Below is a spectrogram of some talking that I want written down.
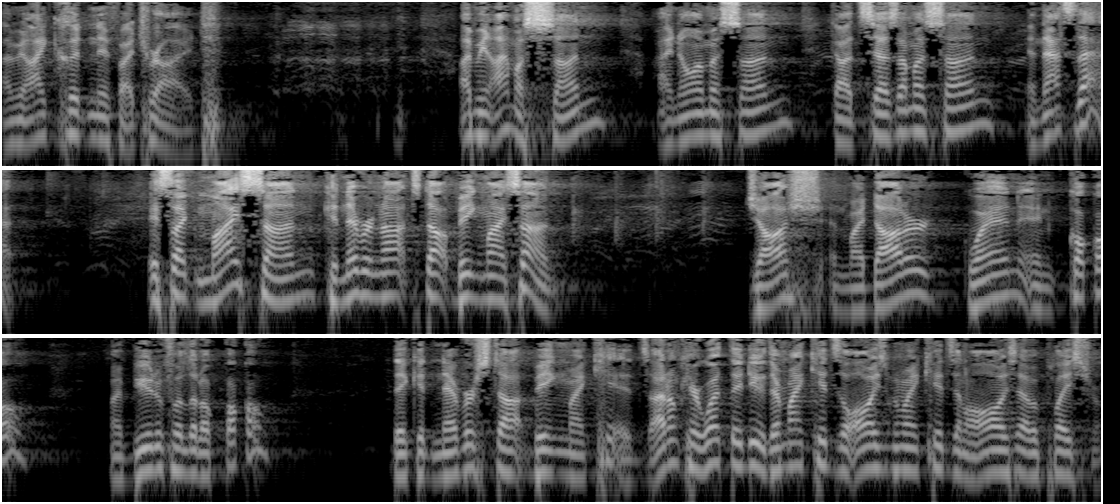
I mean, I couldn't if I tried. I mean, I'm a son. I know I'm a son. God says I'm a son, and that's that. It's like my son can never not stop being my son. Josh and my daughter, Gwen and Coco, my beautiful little Coco, they could never stop being my kids. I don't care what they do. They're my kids. They'll always be my kids, and I'll always have a place, for,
